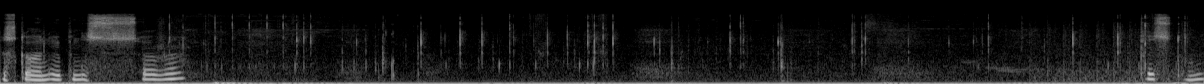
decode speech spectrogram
Just go and open the server. Pistol.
